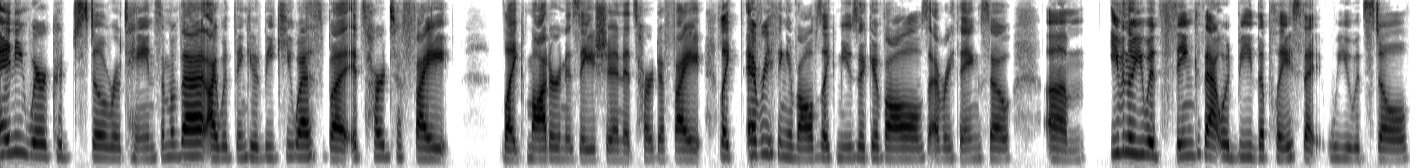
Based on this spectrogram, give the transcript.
anywhere could still retain some of that i would think it would be key west but it's hard to fight like modernization it's hard to fight like everything evolves like music evolves everything so um even though you would think that would be the place that you would still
